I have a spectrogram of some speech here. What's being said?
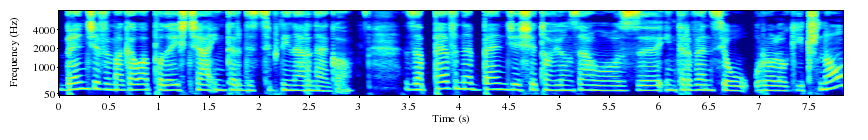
będzie wymagała podejścia interdyscyplinarnego. Zapewne będzie się to wiązało z interwencją urologiczną,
